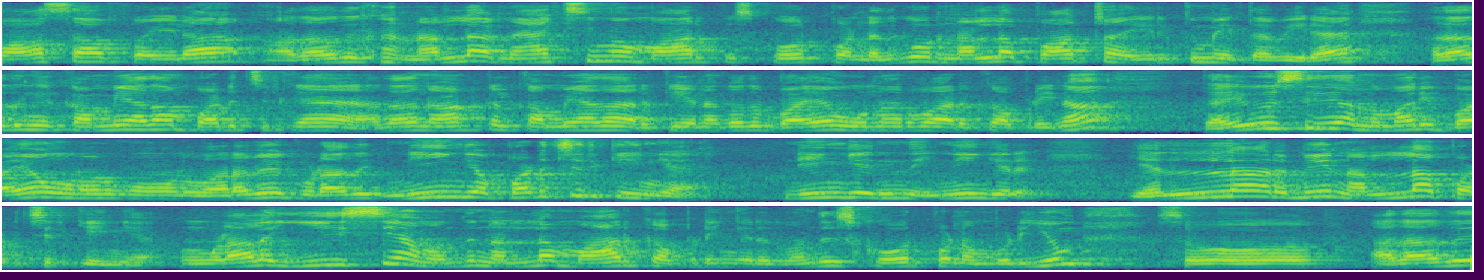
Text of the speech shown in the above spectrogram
பாஸ் ஆஃப் ஃபைலாக அதாவது நல்ல மேக்ஸிமம் மார்க் ஸ்கோர் பண்ணுறதுக்கு ஒரு நல்ல பார்ட்டாக இருக்குமே தவிர அதாவது இங்கே கம்மியாக தான் படிச்சிருக்கேன் அதாவது நாட்கள் கம்மியாக தான் இருக்குது எனக்கு வந்து பய உணர்வாக இருக்குது அப்படின்னா தயவுசெய்து அந்த மாதிரி பய உணர்வு உங்களுக்கு வரவே கூடாது. நீங்கள் படிச்சிருக்கீங்க. நீங்கள் நீங்கள் எல்லாருமே நல்லா படிச்சிருக்கீங்க. உங்களால் ஈஸியாக வந்து நல்ல மார்க் அப்படிங்கிறது வந்து ஸ்கோர் பண்ண முடியும். ஸோ அதாவது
